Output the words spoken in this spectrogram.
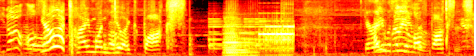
You know, also, You know that time when you like box? Get I ready with really the love boxes.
